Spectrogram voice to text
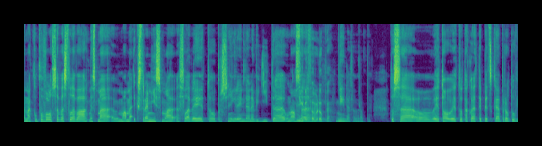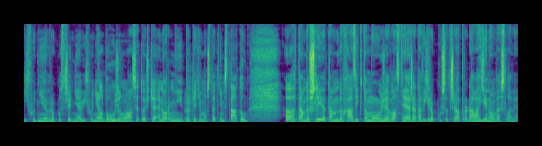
Nakupovalo se ve slevách, my jsme, máme extrémní slevy, to prostě nikde jinde nevidíte. U nás nikde se, v Evropě. Nikde v Evropě. To se, je, to, je to takové typické pro tu východní Evropu, střední a východní, ale bohužel u nás je to ještě enormní proti těm ostatním státům. Tam, došli, tam dochází k tomu, že vlastně řada výrobků se třeba prodává jenom ve slevě.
